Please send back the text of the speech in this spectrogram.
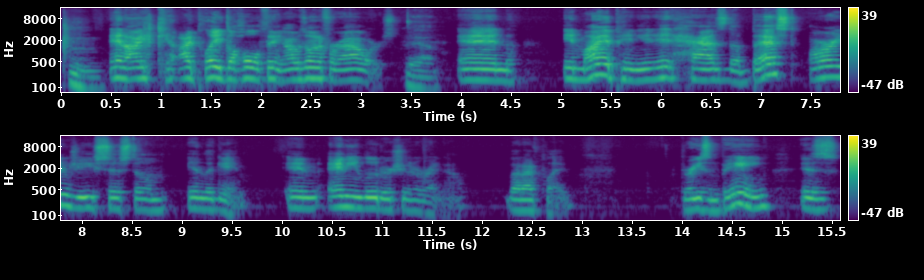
Mhm. and I I played the whole thing. I was on it for hours, Yeah. and in my opinion, it has the best RNG system in the game. in any looter shooter right now that I've played. The reason being is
